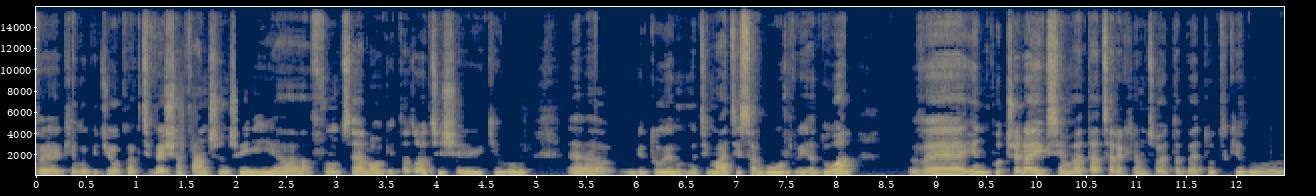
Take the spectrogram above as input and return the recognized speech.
וכאילו בדיוק activation function שהיא הפונקציה הלוגית הזאת שהיא כאילו ביטוי מתמטי סגור וידוע ואינפוט של ה-Xים ואתה צריך למצוא את הבטות כאילו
